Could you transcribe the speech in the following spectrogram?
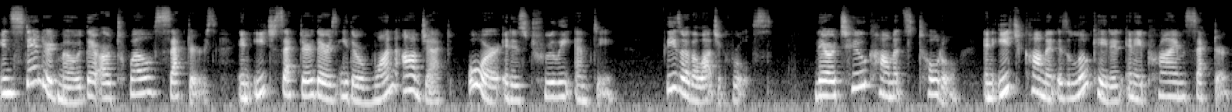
In standard mode, there are 12 sectors. In each sector, there is either one object or it is truly empty. These are the logic rules. There are two comets total, and each comet is located in a prime sector,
